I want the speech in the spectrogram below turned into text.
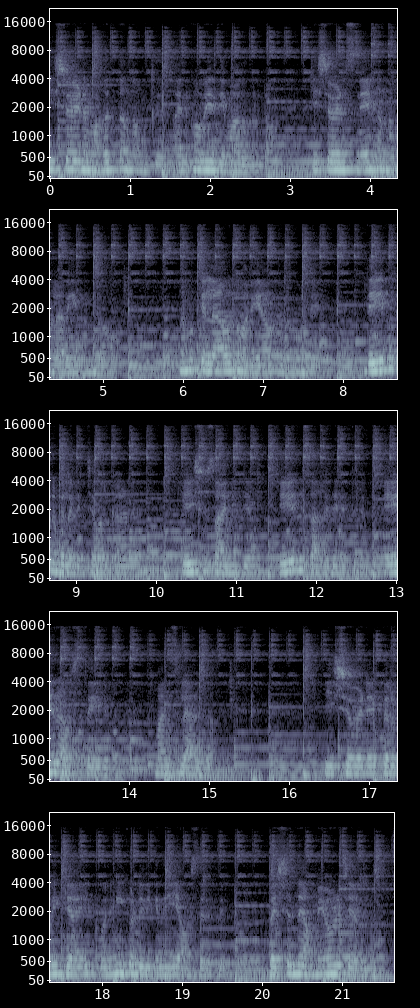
ഈശോയുടെ മഹത്വം നമുക്ക് അനുഭവേദ്യമാകുന്നുണ്ടോ? ഈശോയുടെ സ്നേഹം നമ്മൾ അറിയുന്നുണ്ടോ? നമുക്കെല്ലാവർക്കും അറിയാവുന്നതുപോലെ ദൈവകൃപ ലഭിച്ചവർക്കാണ് യേശു സാന്നിധ്യം ഏത് സാഹചര്യത്തിലും ഏത് അവസ്ഥയിലും മനസ്സിലാകുക. ഈശോയുടെ പിറവിക്കായി ഒരുങ്ങിക്കൊണ്ടിരിക്കുന്ന ഈ അവസരത്തിൽ പരിശുദ്ധ അമ്മയോട് ചേർന്ന്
